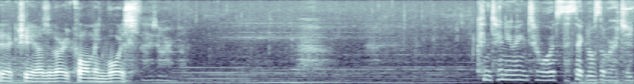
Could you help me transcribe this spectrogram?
She actually has a very calming voice. Continuing towards the signal's origin.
